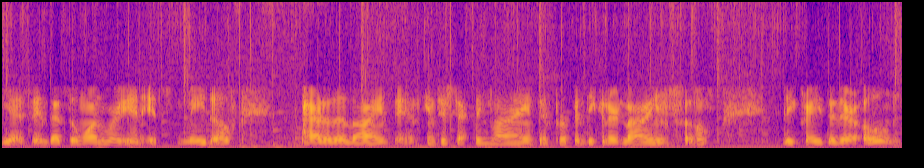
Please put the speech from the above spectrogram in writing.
Yes, and that's the one wherein it's made of parallel lines and intersecting lines and perpendicular lines. So they created their own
